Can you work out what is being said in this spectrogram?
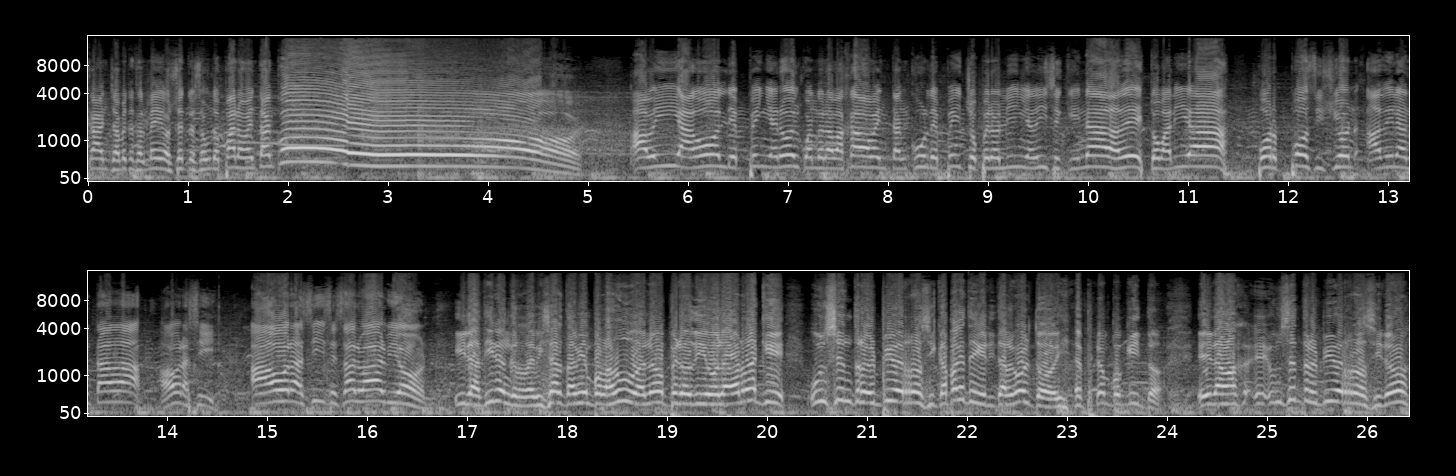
Cancha, mete hasta el medio, centro, segundo palo, Bentancur. Había gol de Peñarol cuando la bajaba Bentancur de pecho, pero Línea dice que nada de esto valía por posición adelantada. Ahora sí, ahora sí se salva Albion. Y la tienen que revisar también por las dudas, ¿no? Pero digo, la verdad que un centro del pibe Rossi, capaz que te grita el gol todavía, espera un poquito. Eh, eh, un centro del pibe Rossi, ¿no?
